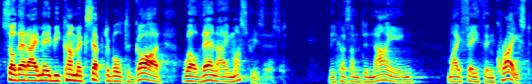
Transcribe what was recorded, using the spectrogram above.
so that I may become acceptable to God, well, then I must resist because I'm denying my faith in Christ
